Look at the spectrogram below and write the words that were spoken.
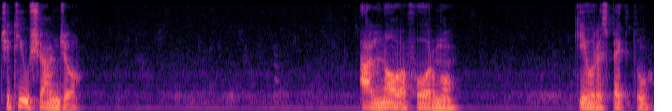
citiu shangio al nova formo quiu respectu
